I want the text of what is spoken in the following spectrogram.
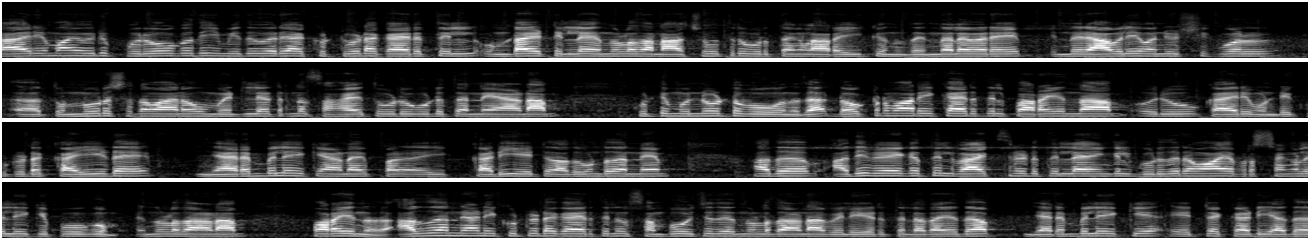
കാര്യമായ ഒരു പുരോഗതിയും ഇതുവരെ ആ കുട്ടിയുടെ കാര്യത്തിൽ ഉണ്ടായിട്ടില്ല എന്നുള്ളതാണ് ആശുപത്രി വൃത്തങ്ങൾ അറിയിക്കുന്നത്. ഇന്നലെ വരെ ഇന്ന് രാവിലെയും അന്വേഷിക്കുമ്പോൾ തൊണ്ണൂറ് ശതമാനവും വെന്റിലേറ്ററിന്റെ സഹായത്തോടു കൂടി തന്നെയാണ് കുട്ടി മുന്നോട്ട് പോകുന്നത്. ഡോക്ടർമാർ ഇക്കാര്യത്തിൽ പറയുന്ന ഒരു കാര്യമുണ്ട്. ഈ കുട്ടിയുടെ കൈയുടെ ഞരമ്പിലേക്കാണ് ഈ കടിയേറ്റത്. അതുകൊണ്ട് തന്നെ അത് അതിവേഗത്തിൽ വാക്സിൻ എടുത്തില്ല എങ്കിൽ ഗുരുതരമായ പ്രശ്നങ്ങളിലേക്ക് പോകും എന്നുള്ളതാണ് പറയുന്നത്. അതുതന്നെയാണ് ഈ കുട്ടിയുടെ കാര്യത്തിലും സംഭവിച്ചത് എന്നുള്ളതാണ് വിലയിരുത്തൽ. അതായത് ഞരമ്പിലേക്ക് ഏറ്റ കടി അത്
